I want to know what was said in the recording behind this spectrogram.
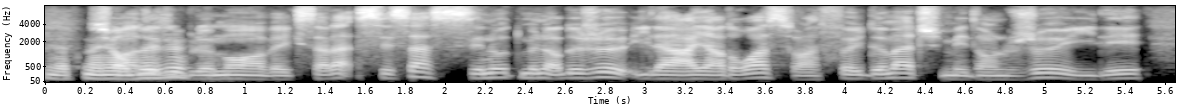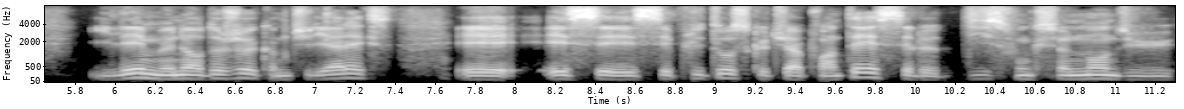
Notre sur meneur un de jeu. dédoublement avec Salah. C'est ça, c'est notre meneur de jeu. Il est arrière droit sur la feuille de match, mais dans le jeu, il est, il est meneur de jeu, comme tu dis, Alex. Et, et c'est plutôt ce que tu as pointé, c'est le dysfonctionnement du,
